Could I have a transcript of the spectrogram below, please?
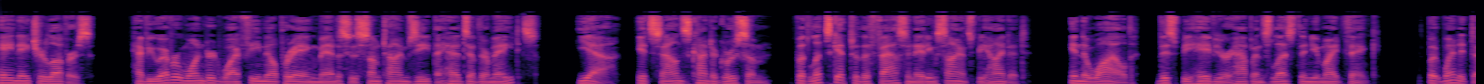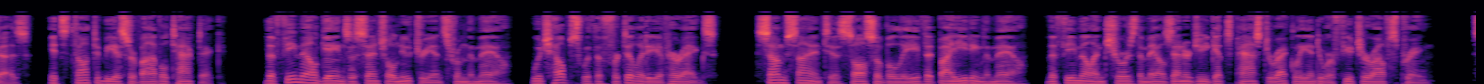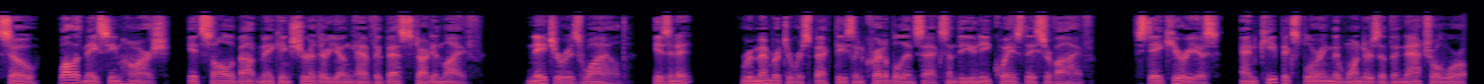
Hey nature lovers! Have you ever wondered why female praying mantises sometimes eat the heads of their mates? Yeah, it sounds kinda gruesome, but let's get to the fascinating science behind it. In the wild, this behavior happens less than you might think. But when it does, it's thought to be a survival tactic. The female gains essential nutrients from the male, which helps with the fertility of her eggs. Some scientists also believe that by eating the male, the female ensures the male's energy gets passed directly into her future offspring. So, while it may seem harsh, it's all about making sure their young have the best start in life. Nature is wild, isn't it? Remember to respect these incredible insects and the unique ways they survive. Stay curious, and keep exploring the wonders of the natural world.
